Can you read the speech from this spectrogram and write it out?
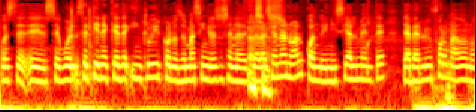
pues eh, se vuel- se tiene que de- incluir con los demás ingresos en la declaración anual cuando inicialmente de haberlo informado no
